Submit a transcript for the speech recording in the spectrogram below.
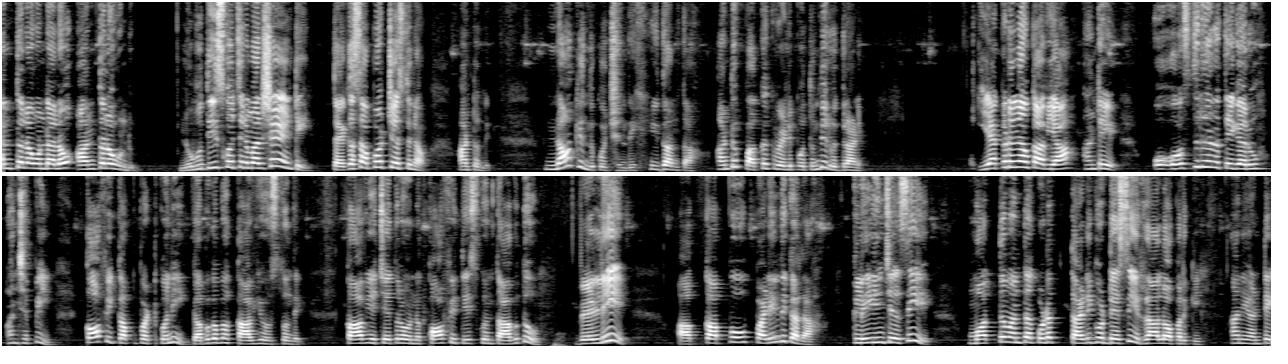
ఎంతలో ఉండాలో అంతలో ఉండు. నువ్వు తీసుకొచ్చిన మనిషే ఏంటి? తెగ సపోర్ట్ చేస్తున్నావు అంటుంది. నాకెందుకు వచ్చింది ఇదంతా? అంటూ పక్కకు వెళ్ళిపోతుంది రుద్రాణి. ఎక్కడున్నావు కావ్య? అంటే వస్తున్నాను అత్తయ్య గారు అని చెప్పి కాఫీ కప్పు పట్టుకొని గబగబా కావ్య వస్తుంది. కావ్య చేతిలో ఉన్న కాఫీ తీసుకుని తాగుతూ వెళ్ళి ఆ కప్పు పడింది కదా క్లీన్ చేసి మొత్తం అంతా కూడా తడిగొడ్డేసి రా లోపలికి అని అంటే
